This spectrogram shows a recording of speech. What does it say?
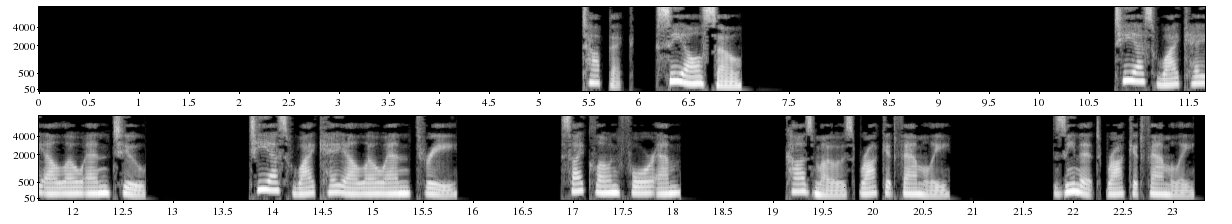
Topic. See also. TSYKLON2 TSYKLON3 Cyclone 4M Cosmos rocket family. Zenit rocket family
